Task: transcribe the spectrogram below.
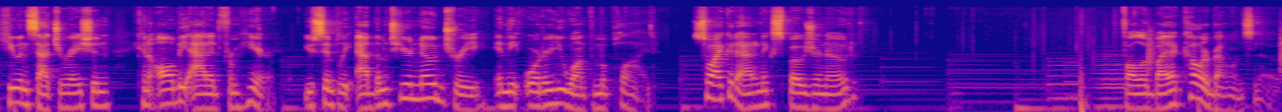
hue and saturation can all be added from here. You simply add them to your node tree in the order you want them applied. So I could add an exposure node, followed by a color balance node.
